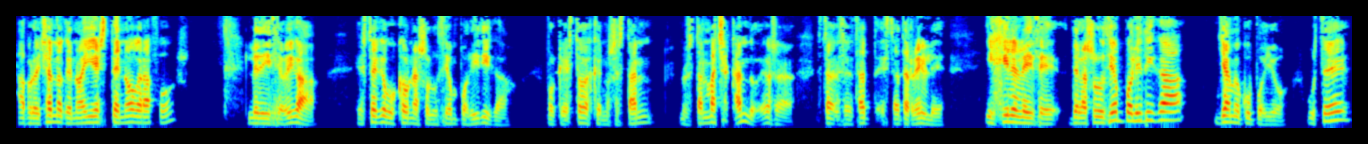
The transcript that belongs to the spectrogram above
aprovechando que no hay estenógrafos, le dice, oiga, esto hay que buscar una solución política, porque esto es que nos están, nos están machacando, ¿eh? o sea, está, está, está terrible. Y Giles le dice, de la solución política ya me ocupo yo. Usted,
